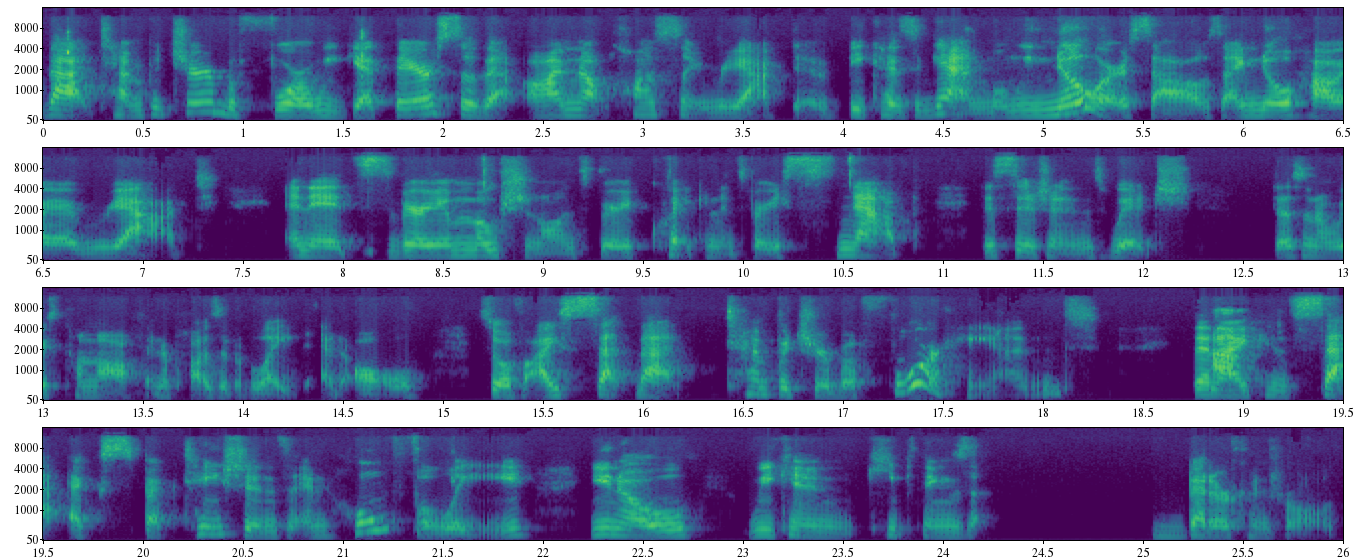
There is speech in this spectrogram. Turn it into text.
that temperature before we get there so that I'm not constantly reactive. Because again, when we know ourselves, I know how I react and it's very emotional it's very quick and it's very snap decisions which doesn't always come off in a positive light at all so if i set that temperature beforehand then i can set expectations and hopefully you know we can keep things better controlled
